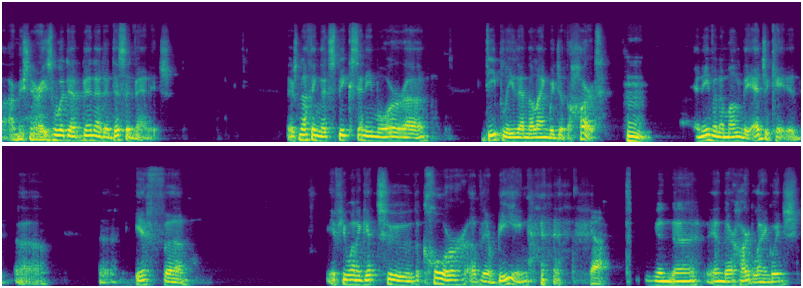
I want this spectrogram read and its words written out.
our missionaries would have been at a disadvantage. There's nothing that speaks any more uh, deeply than the language of the heart. Hmm. And even among the educated, uh, uh, if uh, if you want to get to the core of their being, yeah, in uh, in their heart language,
